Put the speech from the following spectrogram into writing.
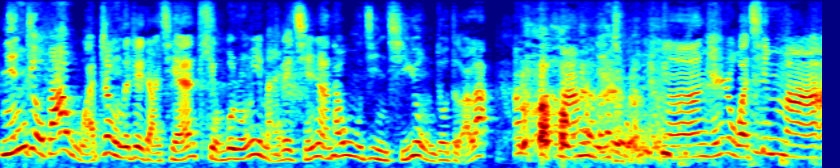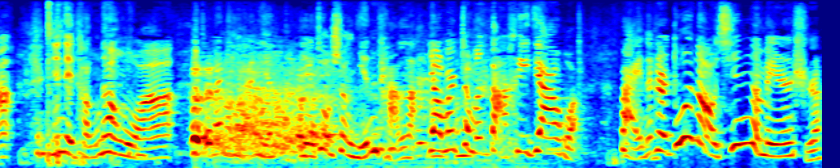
您就把我挣的这点钱，挺不容易买这琴，让它物尽其用就得了。啊妈，您求您了，您是我亲妈，您得疼疼我。赶紧赶紧，也就剩您弹了，要不然这么大黑家伙摆在这儿多闹心呢，没人使。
